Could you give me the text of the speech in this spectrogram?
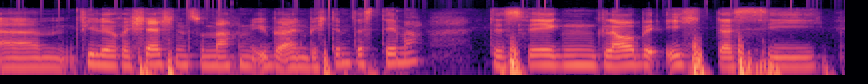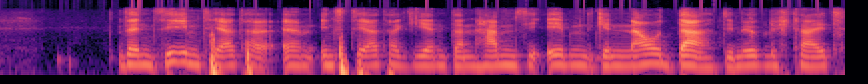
ähm, viele Recherchen zu machen über ein bestimmtes Thema. Deswegen glaube ich, dass sie, wenn sie im Theater, ähm, ins Theater gehen, dann haben sie eben genau da die Möglichkeit,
